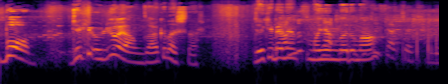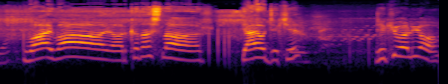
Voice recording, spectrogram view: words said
Bom. Jackie ölüyor yalnız arkadaşlar. Jackie benim Yalnız mayınlarıma. Vay vay arkadaşlar. Gel o Jackie. Jackie ölüyor.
